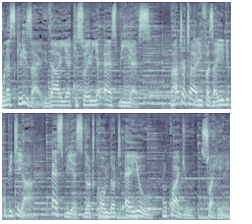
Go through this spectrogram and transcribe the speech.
unasikiliza idhaa ya kiswahili ya sbs pata taarifa zaidi kupitia sbscomau mkwaju swahili.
